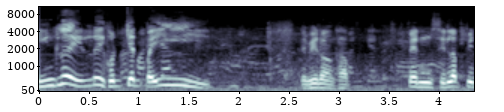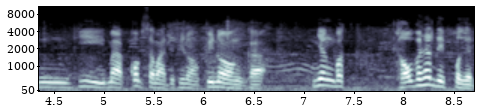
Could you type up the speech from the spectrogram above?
ยิงเลยเลยขอนแก่นไปเดี๋ยวพี่น้องครับ เป็นศิลปินที่มากความสามารถเด้อพี่น้องพี่น้องก็ยังบ่เขาบ่ทันได้เปิด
